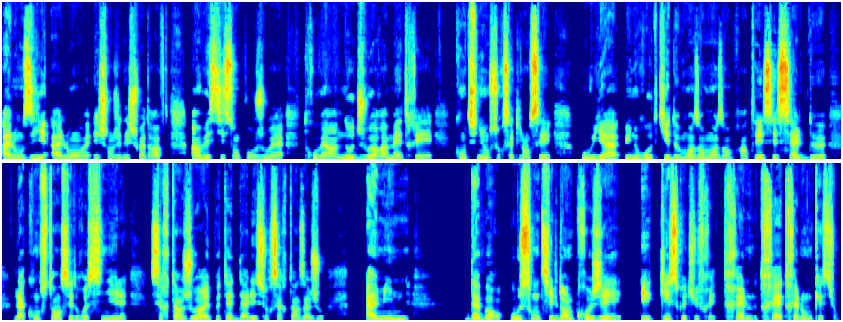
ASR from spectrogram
allons-y, allons euh, échanger des choix draft, investissons pour jouer, trouver un autre joueur à mettre et continuons sur cette lancée. Où il y a une route qui est de moins en moins empruntée, c'est celle de la constance et de resigner certains joueurs et peut-être d'aller sur certains ajouts. Amine, d'abord, où sont-ils dans le projet et qu'est-ce que tu ferais? Très, très, très longue question.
